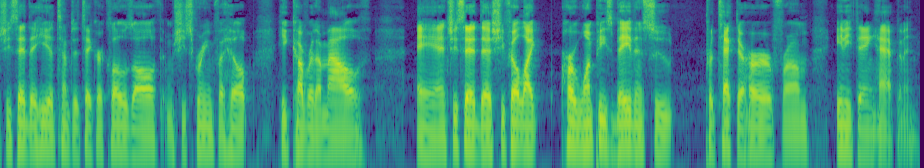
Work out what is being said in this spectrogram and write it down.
she said that he attempted to take her clothes off and when she screamed for help, he covered her mouth. And she said that she felt like her one piece bathing suit protected her from anything happening.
